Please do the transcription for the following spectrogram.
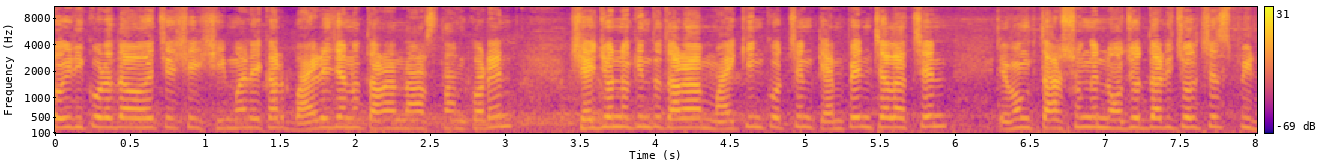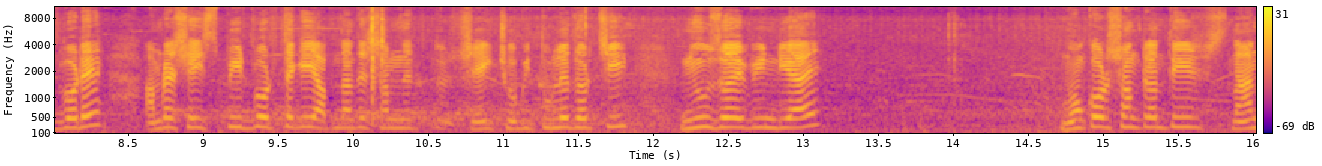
তৈরি করে দেওয়া হয়েছে, সেই সীমারেখার বাইরে যেন তারা না স্নান করেন। সেই জন্য কিন্তু তারা মাইকিং করছেন, ক্যাম্পেইন চালাচ্ছেন এবং তার সঙ্গে নজরদারি চলছে স্পিডবোর্ডে। আমরা সেই স্পিডবোর্ড থেকেই আপনাদের সামনে সেই ছবি তুলে ধরছি। নিউজ ওয়েভ ইন্ডিয়ায়। মকর সংক্রান্তির স্নান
